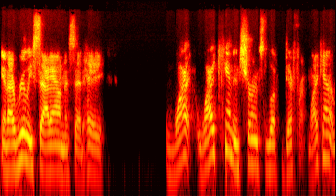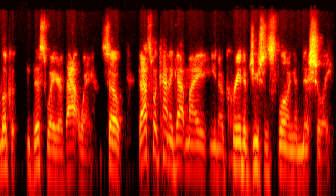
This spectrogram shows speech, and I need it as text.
And I really sat down and said, "Hey." why why can't insurance look different why can't it look this way or that way so that's what kind of got my you know creative juices flowing initially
